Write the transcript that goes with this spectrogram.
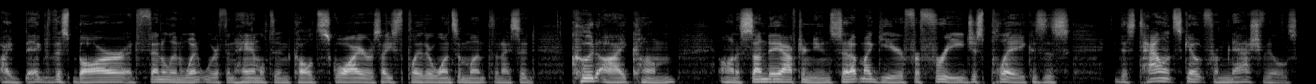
I begged this bar at Fenelon Wentworth in Hamilton called Squires. I used to play there once a month, and I said, "Could I come on a Sunday afternoon, set up my gear for free, just play because this this talent scout from Nashville is,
